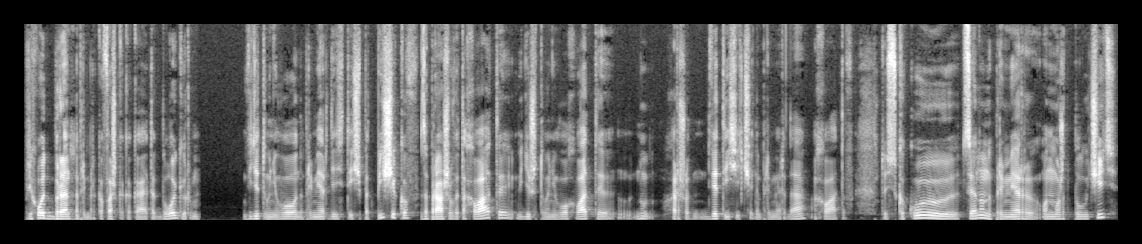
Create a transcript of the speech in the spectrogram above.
приходит бренд, например, кафешка какая-то к блогеру, видит у него, например, 10 тысяч подписчиков, запрашивает охваты, видит, что у него охваты, ну, хорошо, 2000, например, да, охватов. То есть какую цену, например, он может получить,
